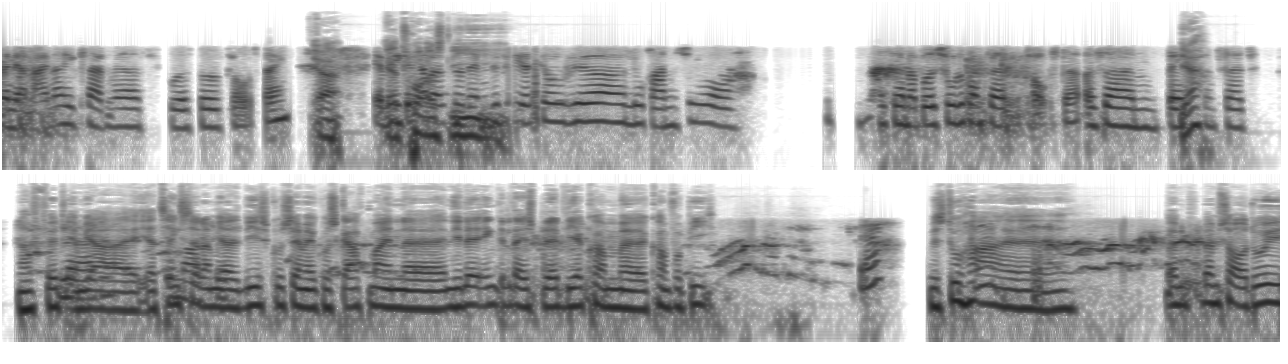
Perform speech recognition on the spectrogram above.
men jeg regner helt klart med at skulle afsted torsdag, ikke? Ja, Jeg, jeg vil tror gerne også lige... den, det fordi jeg skal jo høre Lorenzo og... Altså han har både solokoncert torsdag, og så en bandkoncert. Nå, fedt. Jamen, jeg, jeg tænkte selv, om jeg lige skulle se, om jeg kunne skaffe mig en, øh, en lille enkeltdagsbillet lige at komme, øh, komme forbi. Ja. Hvis du har... Øh... Hvem, hvem sover du i,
